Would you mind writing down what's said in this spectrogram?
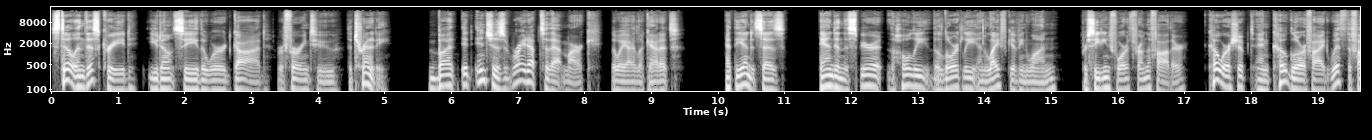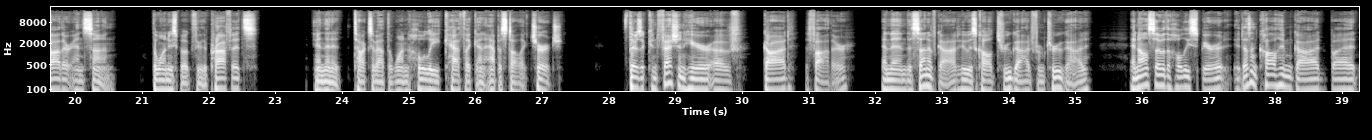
Still, in this creed, you don't see the word God referring to the Trinity. But it inches right up to that mark, the way I look at it. At the end, it says, And in the Spirit, the holy, the lordly, and life giving one, proceeding forth from the Father, co worshipped and co glorified with the Father and Son, the one who spoke through the prophets. And then it talks about the one holy Catholic and Apostolic Church. There's a confession here of God the Father, and then the Son of God, who is called true God from true God, and also the Holy Spirit. It doesn't call him God, but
